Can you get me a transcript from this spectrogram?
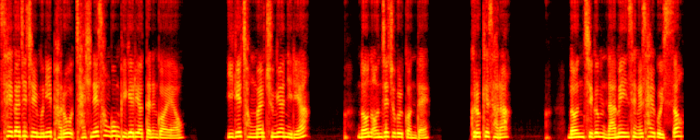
세 가지 질문이 바로 자신의 성공 비결이었다는 거예요. 이게 정말 중요한 일이야? 넌 언제 죽을 건데? 그렇게 살아? 넌 지금 남의 인생을 살고 있어?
